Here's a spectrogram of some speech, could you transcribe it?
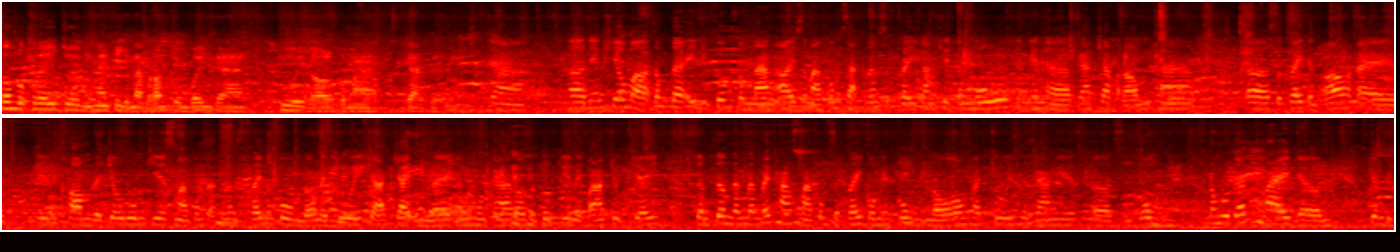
សូមលោកស្រីជួយបង្ហាញពីចំណាប់អារម្មណ៍ជុំវិញការជួយដល់កុមារការពារចាអឺនាងខ្ញុំដុកទ័រអេលីគុងតំណាងឲ្យសមាគមសហគ្រិនស្ត្រីកម្ពុជាទាំងមូលខ្ញុំមានការចាប់អារម្មណ៍ថាស្ត្រីទាំងអស់ដែលយើងខំដែលចូលរួមជាសមាគមសហគ្រិនស្ត្រីនឹងគោលបំណងដែលជួយចាចែករំលែកក្នុងការរកទទួលទានឲ្យបានជោគជ័យទន្ទឹមនឹងនឹងដែរខាងសមាគមស្ត្រីក៏មានគោលបំណងជួយធ្វើការងារសង្គមក្នុងនោះដែរផ្នែក ជនពិ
